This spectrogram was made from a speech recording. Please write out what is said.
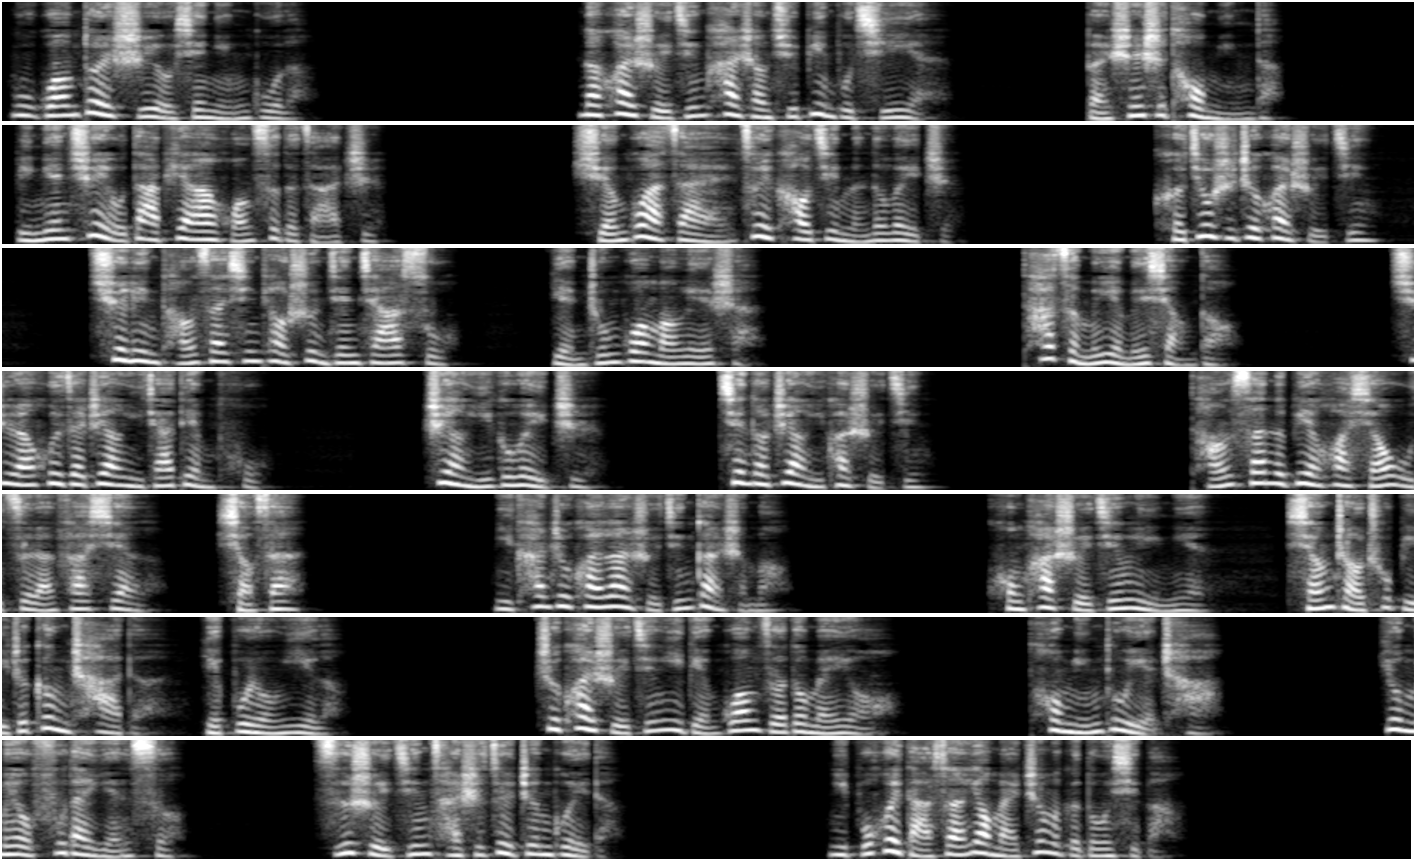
目光顿时有些凝固了。那块水晶看上去并不起眼，本身是透明的，里面却有大片暗黄色的杂质，悬挂在最靠近门的位置。可就是这块水晶，却令唐三心跳瞬间加速，眼中光芒连闪。他怎么也没想到，居然会在这样一家店铺，这样一个位置，见到这样一块水晶。唐三的变化，小五自然发现了。小三。你看这块烂水晶干什么？恐怕水晶里面想找出比这更差的也不容易了。这块水晶一点光泽都没有，透明度也差，又没有附带颜色，紫水晶才是最珍贵的。你不会打算要买这么个东西吧？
